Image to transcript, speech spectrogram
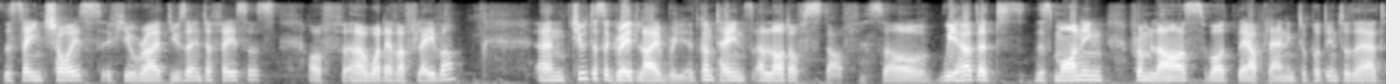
the same choice if you write user interfaces of uh, whatever flavor. And Qt is a great library. It contains a lot of stuff. So we heard that this morning from Lars what they are planning to put into that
